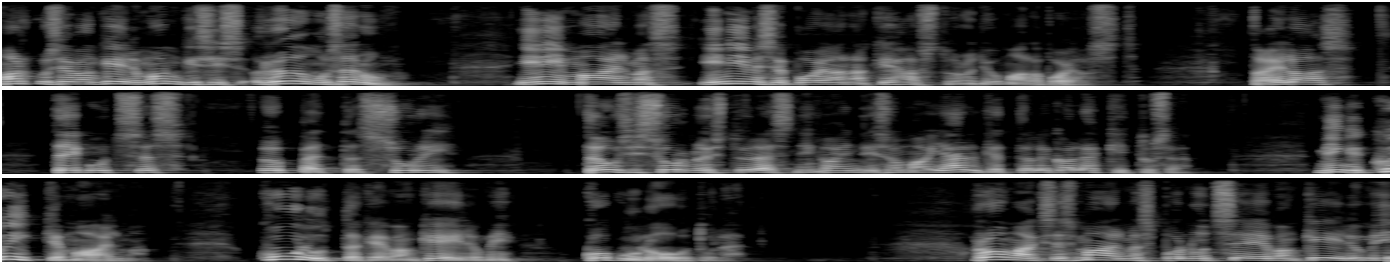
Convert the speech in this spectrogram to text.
Markuse evangeelium ongi siis rõõmusõnum inimmaailmas inimese pojana kehastunud Jumala pojast. ta elas, tegutses, õpetas, suri, tõusis surnuist üles ning andis oma järgijatele ka läkituse minge kõike maailma, kuulutage evangeeliumi kogu loodule. Roomaaegses maailmas polnud see evangeeliumi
